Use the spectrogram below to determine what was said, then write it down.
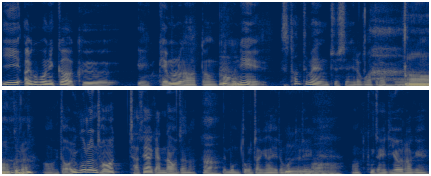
이 알고 보니까 그 이 괴물로 나왔던 그분이 스턴트맨 출신이라고 하더라고. 어 그래? 어, 일단 얼굴은 정확 자세하게 안 나오잖아. 아. 근데 몸 동작이나 이런 음. 것들이 어. 어, 굉장히 리얼하게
